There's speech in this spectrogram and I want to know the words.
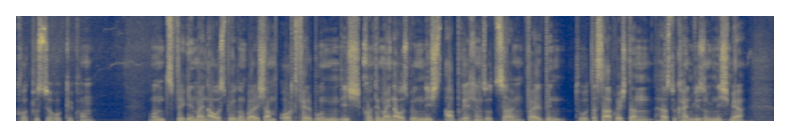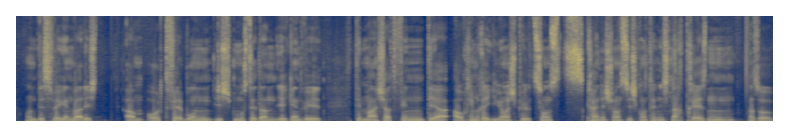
Cottbus zurückgekommen. Und wegen meiner Ausbildung war ich am Ort verbunden. Ich konnte meine Ausbildung nicht abbrechen sozusagen, weil wenn du das abbrichst, dann hast du kein Visum nicht mehr. Und deswegen war ich am Ort verbunden. Ich musste dann irgendwie die Mannschaft finden, der auch im Region spielt, sonst keine Chance. Ich konnte nicht nach Dresden, also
